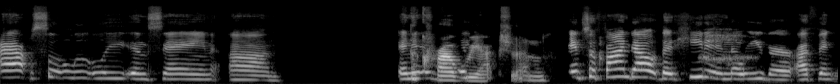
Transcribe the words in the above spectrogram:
absolutely insane. Um, and The it- crowd and- reaction. and to find out that he didn't know either, I think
